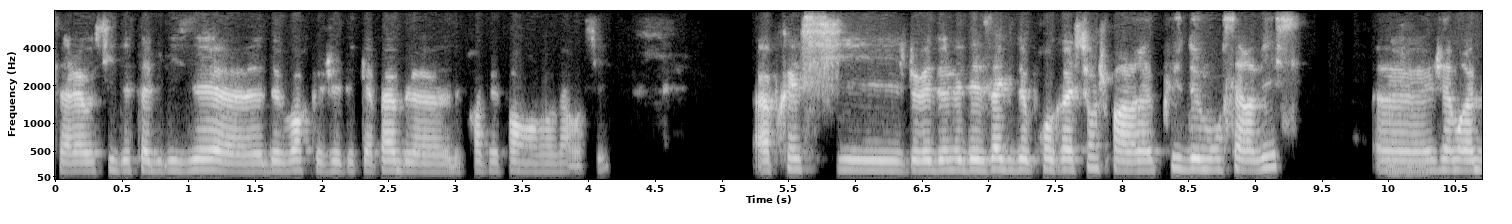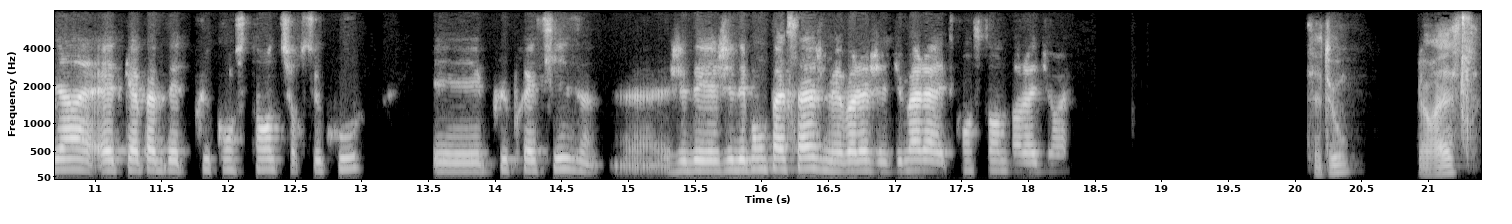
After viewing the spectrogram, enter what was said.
ça l'a aussi déstabilisé euh, de voir que j'étais capable euh, de frapper fort en revers aussi. Après, si je devais donner des axes de progression, je parlerais plus de mon service. Euh, mhm. J'aimerais bien être capable d'être plus constante sur ce coup et plus précise. j'ai des, des, bons passages, mais voilà, j'ai du mal à être constante dans la durée. C'est tout? Le reste?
